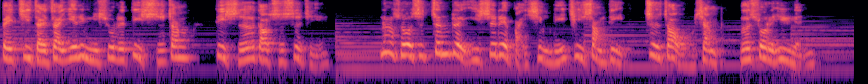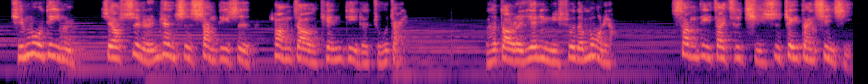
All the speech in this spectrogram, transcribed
被记载在耶利米书的第十章第十二到十四节。那时候是针对以色列百姓离弃上帝、制造偶像而说的预言，其目的呢是要世人认识上帝是。创造天地的主宰，而到了耶利米书的末了，上帝再次启示这一段信息，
